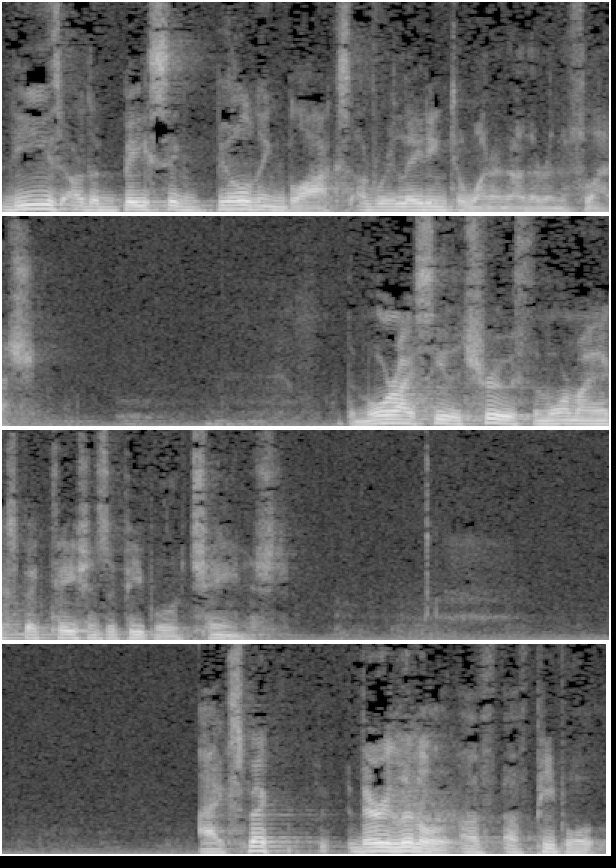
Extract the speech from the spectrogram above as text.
These are the basic building blocks of relating to one another in the flesh. The more I see the truth, the more my expectations of people have changed. I expect very little of, of people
